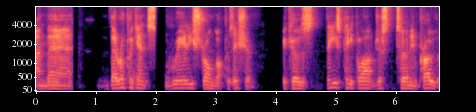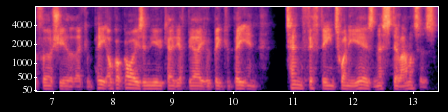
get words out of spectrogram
and they're they're up against really strong opposition because these people aren't just turning pro the first year that they compete. I've got guys in the UK, the FBA, who've been competing 10, 15, 20 years and they're still amateurs.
